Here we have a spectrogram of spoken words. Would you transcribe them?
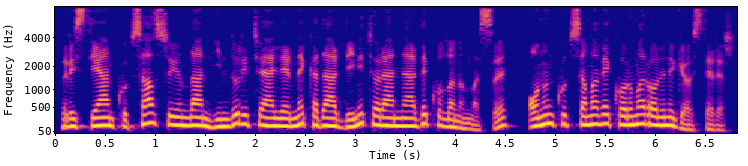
Hristiyan kutsal suyundan Hindu ritüellerine kadar dini törenlerde kullanılması, onun kutsama ve koruma rolünü gösterir.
